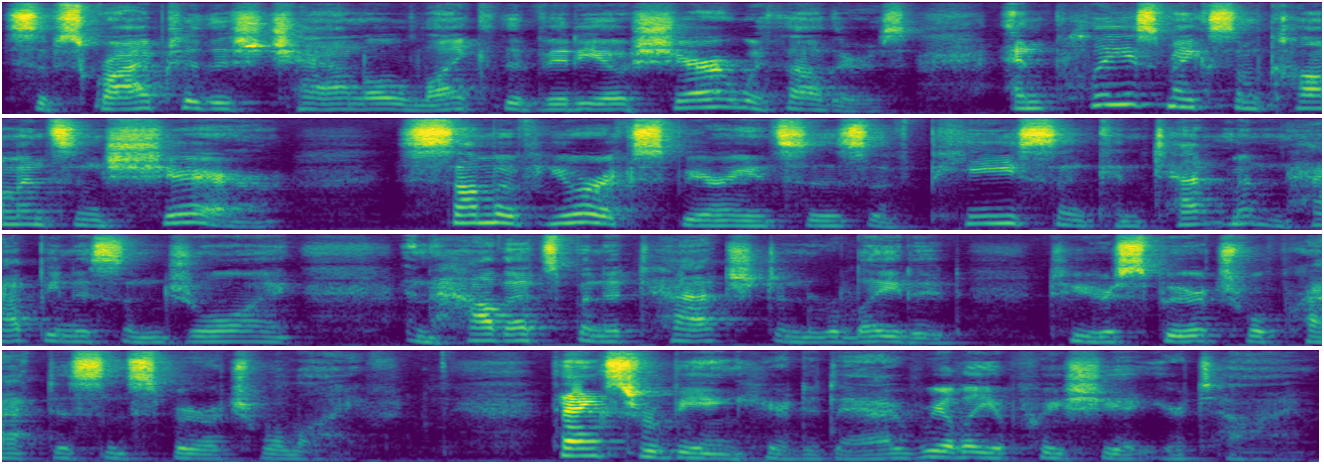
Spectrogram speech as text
Subscribe to this channel, like the video, share it with others, and please make some comments and share some of your experiences of peace and contentment and happiness and joy and how that's been attached and related to your spiritual practice and spiritual life. Thanks for being here today. I really appreciate your time.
